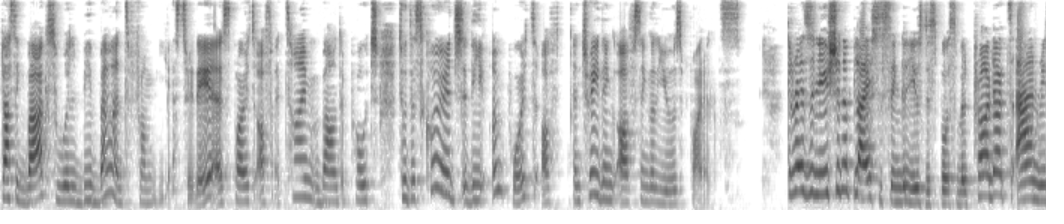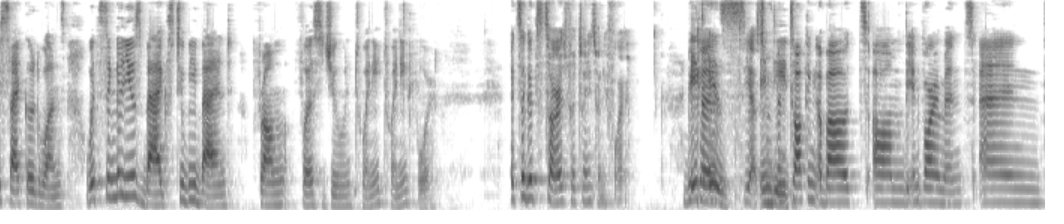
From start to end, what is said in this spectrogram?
Plastic bags will be banned from yesterday as part of a time bound approach to discourage the import of and trading of single use products. The resolution applies to single use disposable products and recycled ones, with single use bags to be banned from 1st June 2024. It's a good start for 2024. Because, it is. Yes, indeed. we've been talking about um, the environment and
